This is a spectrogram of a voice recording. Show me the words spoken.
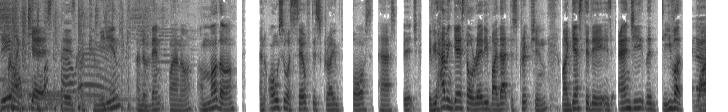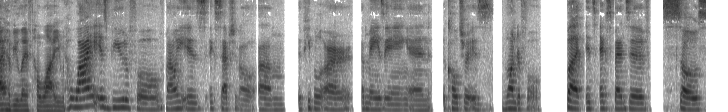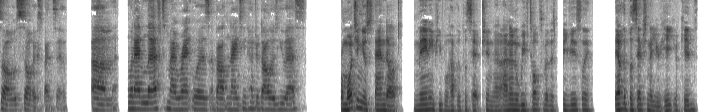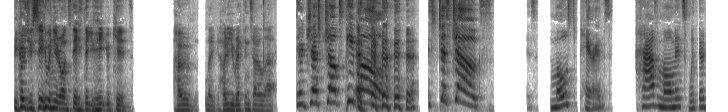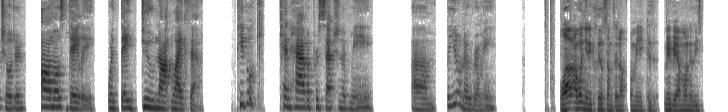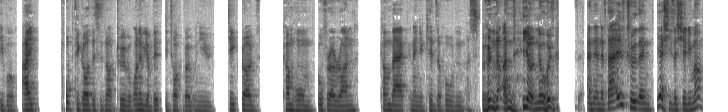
Today, my guest is a comedian, an event planner, a mother, and also a self described boss ass bitch. If you haven't guessed already by that description, my guest today is Angie the Diva. Why have you left Hawaii? Hawaii is beautiful. Maui is exceptional. Um, the people are amazing and the culture is wonderful, but it's expensive. So, so, so expensive. Um, when I left, my rent was about $1,900 US. From watching your stand up, many people have the perception, and I know we've talked about this previously, they have the perception that you hate your kids because you say when you're on stage that you hate your kids. How like how do you reconcile that? They're just jokes, people. It's just jokes. Most parents have moments with their children almost daily where they do not like them. People c- can have a perception of me, um, but you don't know the real me. Well, I I want you to clear something up for me because maybe I'm one of these people. I hope to God this is not true, but one of your bits you talk about when you take drugs, come home, go for a run, come back, and then your kids are holding a spoon under your nose. And then if that is true, then yeah, she's a shitty mom.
